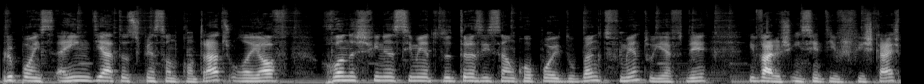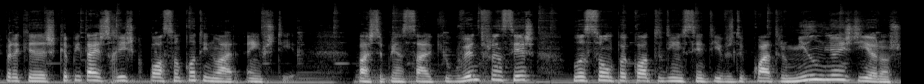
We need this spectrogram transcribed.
propõe-se a imediata suspensão de contratos, o layoff, rondas de financiamento de transição com apoio do Banco de Fomento, o IFD, e vários incentivos fiscais para que as capitais de risco possam continuar a investir. Basta pensar que o governo francês lançou um pacote de incentivos de 4 mil milhões de euros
